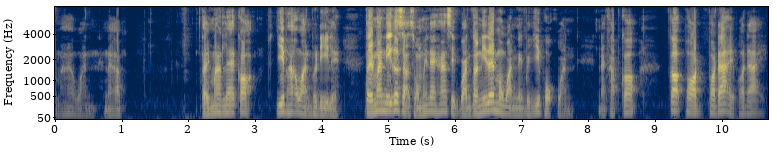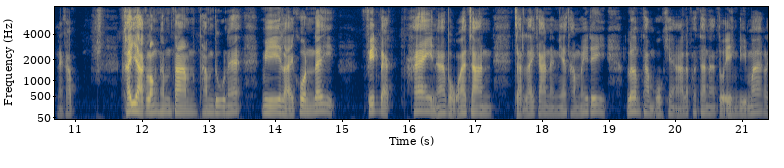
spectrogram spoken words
25 วันนะครับ ไตรมาสแรกก็ 25 วันพอดีเลย ไตรมาสนี้ก็สะสมให้ได้ 50 วัน ตอนนี้ได้มาวันหนึ่งเป็น26 วันนะครับ ก็ก็พอพอได้พอได้นะครับ ใครอยากลองทำตามทำดูนะ มีหลายคนได้ feedback ให้นะ บอกว่าอาจารย์จัดรายการอันนี้ทำให้ได้เริ่มทำ OKR และพัฒนาตัวเองดีมากอะไร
